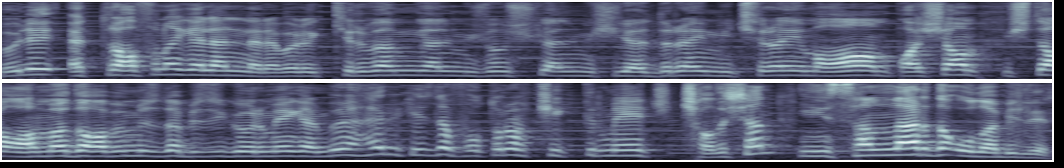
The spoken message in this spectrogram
böyle etrafına gelenlere böyle kirvem gelmiş, hoş gelmiş, yedireyim, içireyim, ağam, paşam, işte Ahmet abimiz de bizi görmeye gelmiş. Böyle herkesle fotoğraf çektirmeye ç- çalışan insanlar da olabilir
